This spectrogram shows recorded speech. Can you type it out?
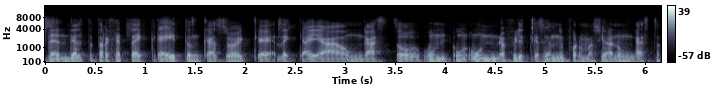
den de alta tarjeta de crédito en caso de que, de que haya un gasto, un- un- una filtración de información, un gasto.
